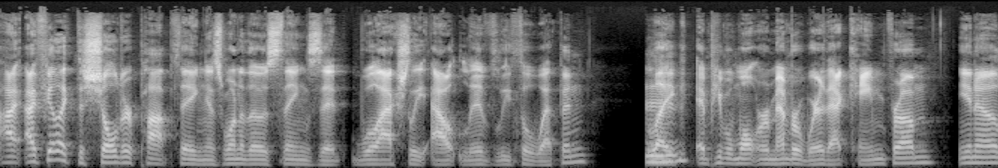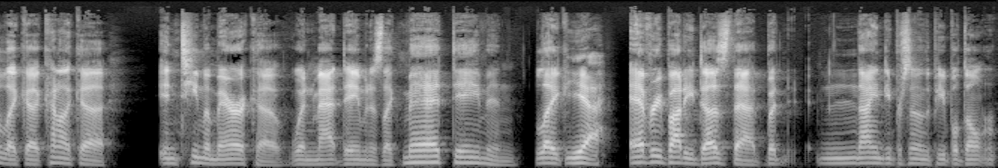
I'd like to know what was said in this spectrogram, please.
I I feel like the shoulder pop thing is one of those things that will actually outlive Lethal Weapon. Like, and people won't remember where that came from. You know, like a kind of like a in Team America when Matt Damon is like Matt Damon. Like Yeah. everybody does that, but ninety percent of the people don't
